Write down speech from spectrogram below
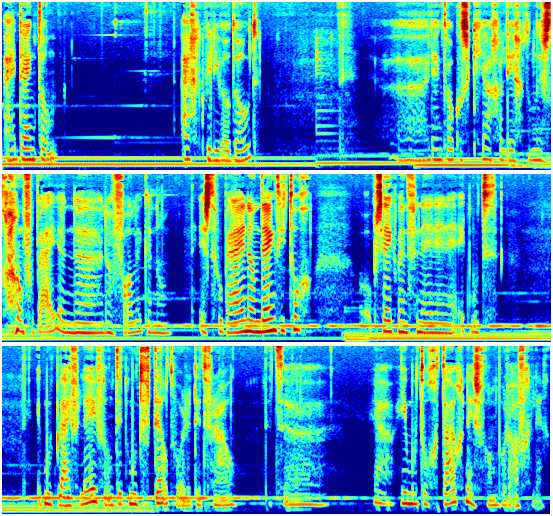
Hij denkt dan, eigenlijk wil hij wel dood. Uh, hij denkt ook, als ik ja ga liggen, dan is het gewoon voorbij. En uh, dan val ik en dan is het voorbij. En dan denkt hij toch op een zeker moment van nee, nee, nee, ik moet, ik moet blijven leven. Want dit moet verteld worden, dit verhaal. Dit, uh, ja, hier moet toch getuigenis van worden afgelegd.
